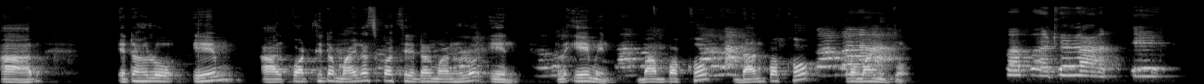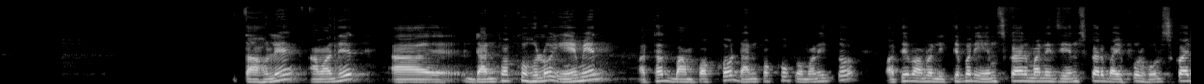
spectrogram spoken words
আর এটা হলো এম আর cot theta minus cos theta এটার মান হলো এন তাহলে এম এন বাম পক্ষ, ডান পক্ষ প্রমাণিত। তাহলে আমাদের ডান পক্ষ হলো এম এন অর্থাৎ বাম পক্ষ, ডান পক্ষ প্রমাণিত। অতএব আমরা লিখতে পারি এম স্কোয়ার মানে N square by four whole square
